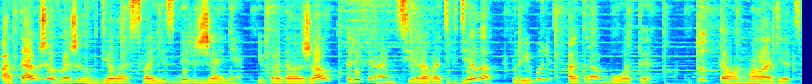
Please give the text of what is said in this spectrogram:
а также вложил в дело свои сбережения и продолжал рефинансировать в дело прибыль от работы. Тут-то он молодец.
